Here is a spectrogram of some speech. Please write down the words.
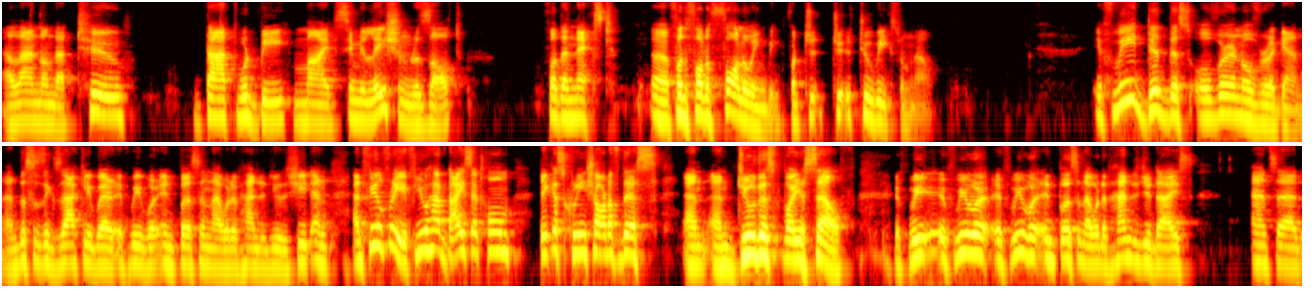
I land on that two. That would be my simulation result for the next, uh, for the for the following week, for two, two, two weeks from now if we did this over and over again, and this is exactly where if we were in person, I would have handed you the sheet. And and feel free, if you have dice at home, take a screenshot of this and and do this for yourself. If we if we were if we were in person, I would have handed you dice and said,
